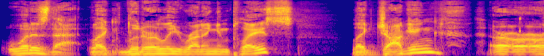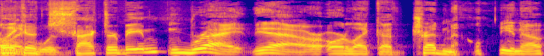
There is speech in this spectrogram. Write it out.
What is that? Like literally running in place? Like jogging, or, or, or like, a was- tractor beam, right? Yeah, or or like a treadmill. You know,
